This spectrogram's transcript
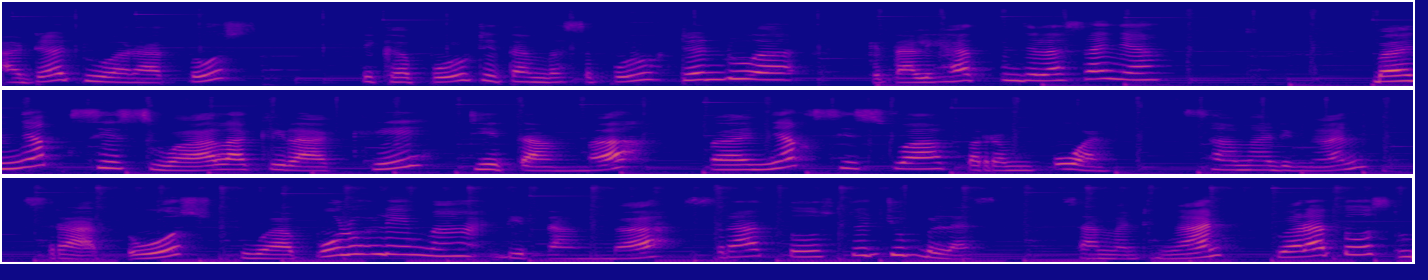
ada 230 ditambah 10 dan 2. Kita lihat penjelasannya. Banyak siswa laki-laki ditambah banyak siswa perempuan sama dengan 125 ditambah 117 sama dengan 242.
